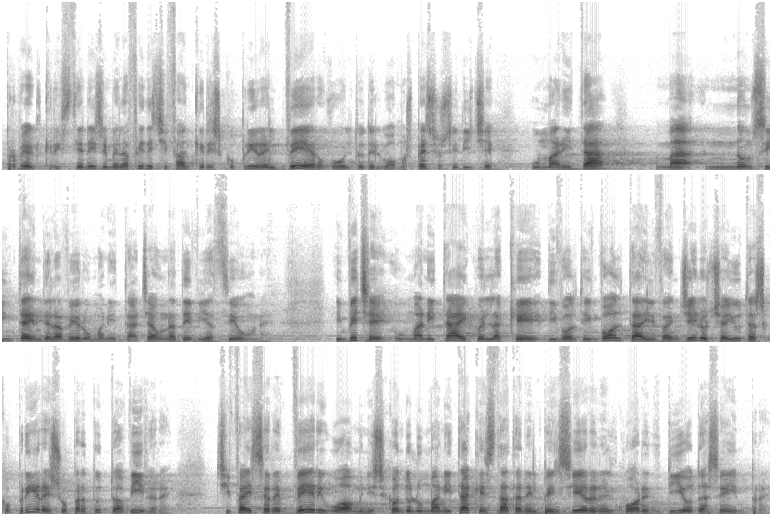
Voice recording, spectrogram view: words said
proprio il cristianesimo e la fede ci fa anche riscoprire il vero volto dell'uomo. Spesso si dice umanità, ma non si intende la vera umanità, c'è una deviazione. Invece umanità è quella che di volta in volta il Vangelo ci aiuta a scoprire e soprattutto a vivere, ci fa essere veri uomini secondo l'umanità che è stata nel pensiero e nel cuore di Dio da sempre,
